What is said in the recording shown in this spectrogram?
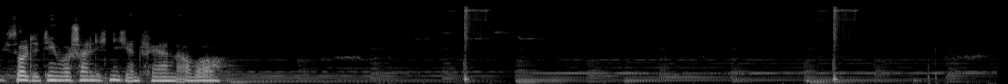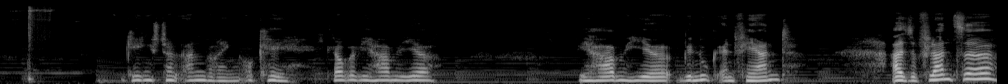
Ich sollte den wahrscheinlich nicht entfernen, aber... Gegenstand anbringen. Okay, ich glaube, wir haben hier, wir haben hier genug entfernt. Also Pflanze,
